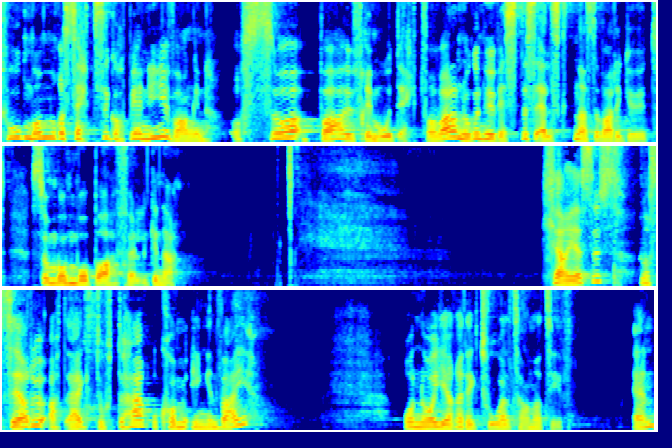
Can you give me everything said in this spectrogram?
tok mormor og satte seg opp i en ny vogn, og så ba hun frimodig. For var det noen hun visste som elsket henne, så var det Gud. Så mormor ba følgende. Kjære Jesus, nå ser du at jeg datt her og kom ingen vei. Og nå gir jeg deg to alternativ. En,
